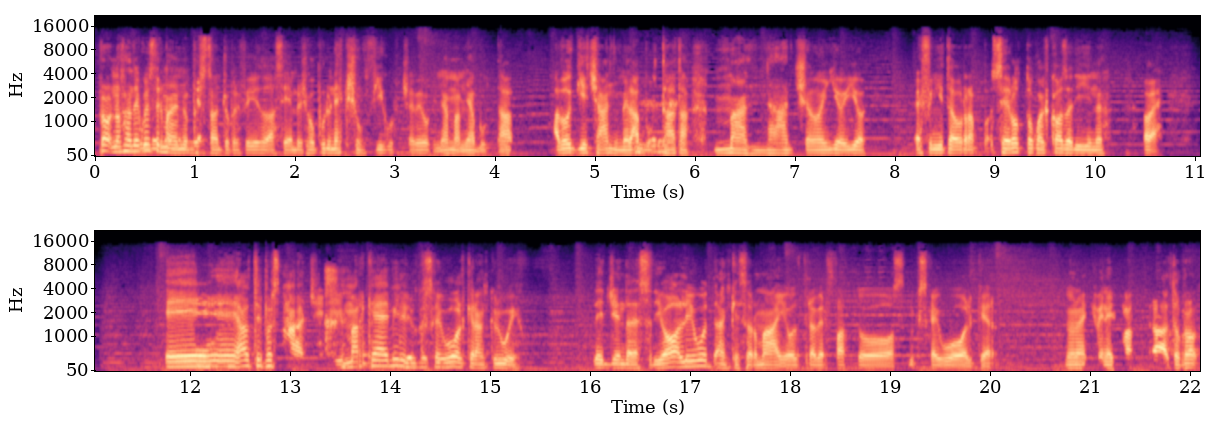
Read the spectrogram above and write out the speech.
però nonostante questo rimane il mio personaggio preferito da sempre, c'avevo pure un action figure, c'avevo che mia mamma mi ha buttato. Avevo dieci anni, me l'ha buttata, mannaggia, io, io, è finita un rapporto, si è rotto qualcosa di... vabbè. E altri personaggi, Mark Hamill, Luke Skywalker, anche lui, leggenda adesso di Hollywood, anche se ormai oltre ad aver fatto Luke Skywalker non è che viene rifatto tra l'altro, però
